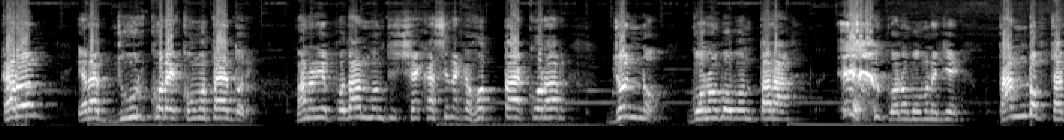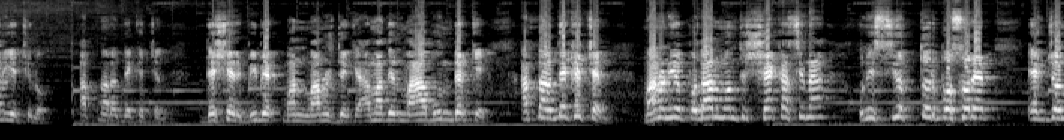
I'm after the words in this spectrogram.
কারণ এরা জোর করে ক্ষমতায় ধরে। মাননীয় প্রধানমন্ত্রী শেখ হাসিনাকে হত্যা করার জন্য গণভবন তারা গণভবনে যে তাণ্ডব চালিয়েছিল, আপনারা দেখেছেন। দেশের বিবেকমান মানুষদেরকে, আমাদের মা বোনদেরকে আপনারা দেখেছেন। মাননীয় প্রধানমন্ত্রী শেখ হাসিনা, উনি ছিয়াত্তর বছরের একজন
